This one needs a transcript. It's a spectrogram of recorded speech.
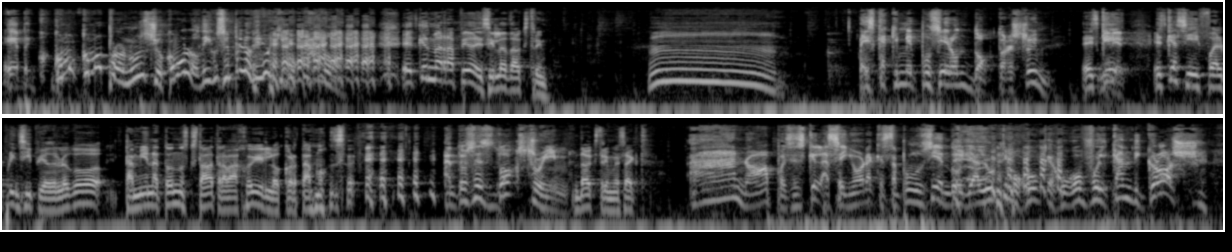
Eh, ¿cómo, ¿Cómo pronuncio? ¿Cómo lo digo? Siempre lo digo equivocado. es que es más rápido decirlo Dogstream. Mm, es que aquí me pusieron Doctor Stream. Es que, Miren, es que así fue al principio. Luego también a todos nos costaba trabajo y lo cortamos. entonces Dogstream. Dogstream, exacto. Ah, no, pues es que la señora que está produciendo ya el último juego que jugó fue el Candy Crush.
